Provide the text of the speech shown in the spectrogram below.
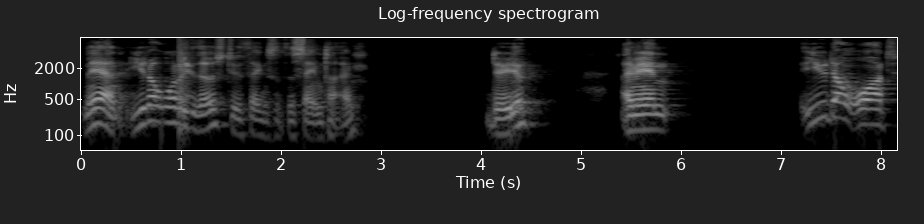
Man, you don't want to do those two things at the same time, do you? I mean, you don't want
